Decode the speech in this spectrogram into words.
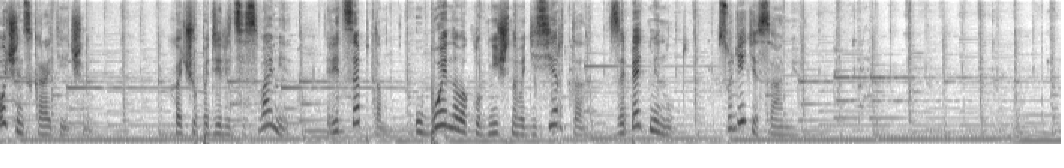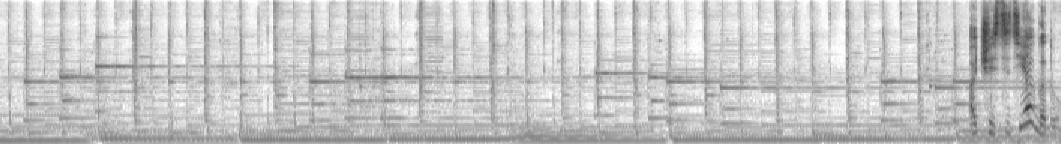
очень скоротечен. Хочу поделиться с вами рецептом убойного клубничного десерта за 5 минут. Судите сами. Очистить ягоду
